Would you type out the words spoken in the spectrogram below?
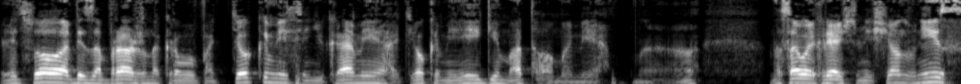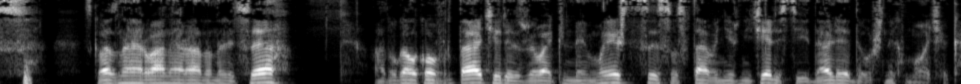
Лицо обезображено кровоподтеками, синяками, отеками и гематомами. Ага. Носовой хрящ смещен вниз, сквозная рваная рана на лице, от уголков рта через жевательные мышцы, суставы нижней челюсти и далее до ушных мочек.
